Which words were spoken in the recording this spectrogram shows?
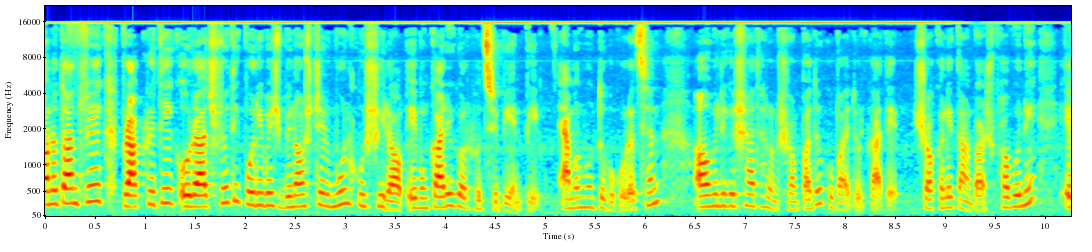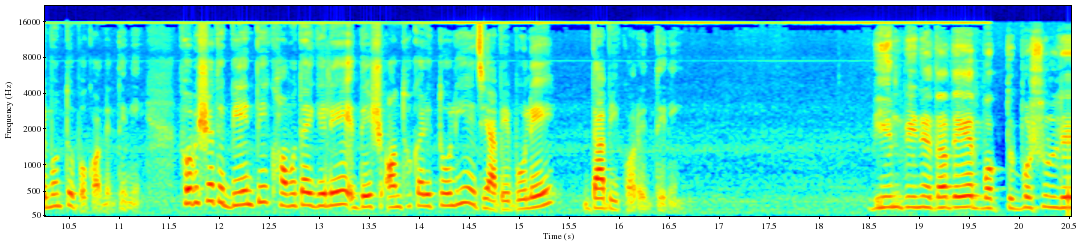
গণতান্ত্রিক, প্রাকৃতিক ও রাজনৈতিক পরিবেশ বিনষ্টের মূল কুশীলব এবং কারিগর হচ্ছে বিএনপি। এমন মন্তব্য করেছেন আওয়ামী লীগের সাধারণ সম্পাদক ওবায়দুল কাদের। সকালে তাঁর বাসভবনে এ মন্তব্য করেন তিনি। ভবিষ্যতে বিএনপি ক্ষমতায় গেলে দেশ অন্ধকারে তলিয়ে যাবে বলে দাবি করেন তিনি। বিএনপি নেতাদের বক্তব্য শুনলে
